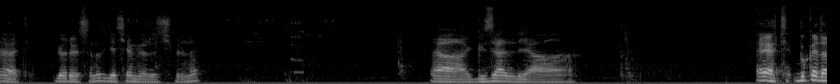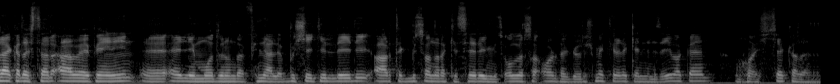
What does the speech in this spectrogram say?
Evet. Görüyorsunuz geçemiyoruz hiçbirine. Ya güzeldi ya. Evet bu kadar arkadaşlar AWP'nin e, Alien modunun da finali bu şekildeydi. Artık bir sonraki serimiz olursa orada görüşmek üzere. Kendinize iyi bakın. Hoşçakalın.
